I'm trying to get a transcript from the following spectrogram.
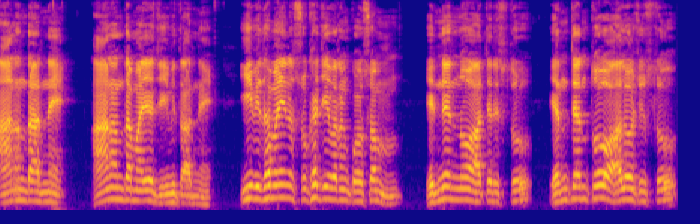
ఆనందాన్నే ఆనందమయ జీవితాన్నే. ఈ విధమైన సుఖ జీవనం కోసం ఎన్నెన్నో ఆచరిస్తూ ఎంతెంతో ఆలోచిస్తూ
